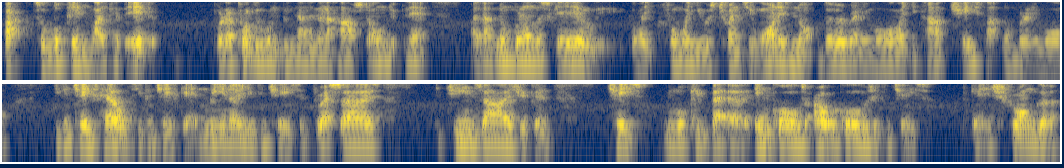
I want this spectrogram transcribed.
back to looking like I did, but I probably wouldn't be nine and a half stone doing it. Like that number on the scale, like from when you was twenty one, is not there anymore. Like you can't chase that number anymore. You can chase health, you can chase getting leaner, you can chase a dress size, jean size, you can chase looking better in clothes, out of clothes, you can chase getting stronger,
